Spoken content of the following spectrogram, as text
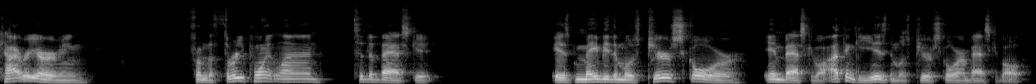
Kyrie Irving from the three point line to the basket is maybe the most pure scorer in basketball. I think he is the most pure scorer in basketball.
